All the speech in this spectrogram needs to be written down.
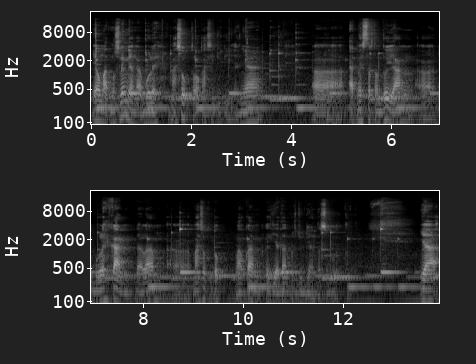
ya umat muslim ya nggak boleh masuk ke lokasi judi. Hanya uh, etnis tertentu yang uh, dibolehkan dalam uh, masuk untuk melakukan kegiatan perjudian tersebut. Ya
